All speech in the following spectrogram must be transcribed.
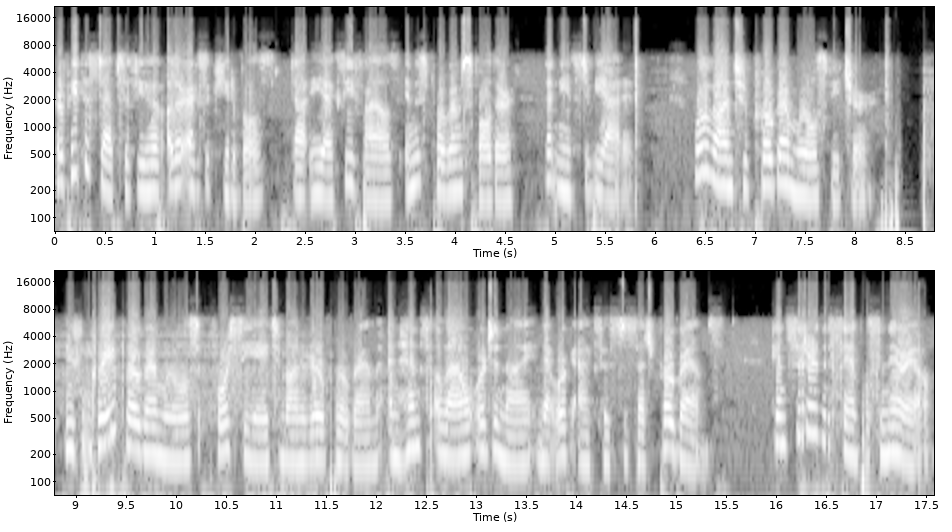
Repeat the steps if you have other executables .exe files in this program's folder that needs to be added. Move on to Program Rules feature. You can create program rules for CA to monitor a program and hence allow or deny network access to such programs. Consider this sample scenario.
